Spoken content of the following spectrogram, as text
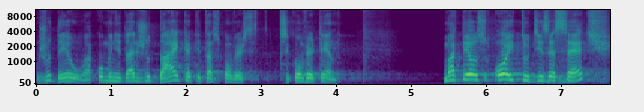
judeu, a comunidade judaica que está se convertendo. Mateus 8, 17,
